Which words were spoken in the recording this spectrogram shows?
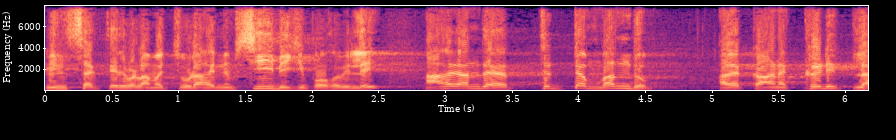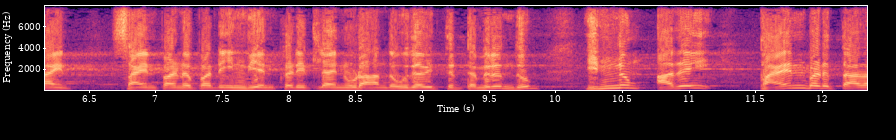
மின்சக்திகள் அமைச்சூடாக இன்னும் சிபிக்கு போகவில்லை. ஆக அந்த திட்டம் வந்தும். அதற்கான கிரெடிட் லைன் சைன் பண்ணப்பட்ட இந்தியன் கிரெடிட் லைன் ஊடாக அந்த உதவி திட்டம் இருந்தும் இன்னும் அதை பயன்படுத்தாத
